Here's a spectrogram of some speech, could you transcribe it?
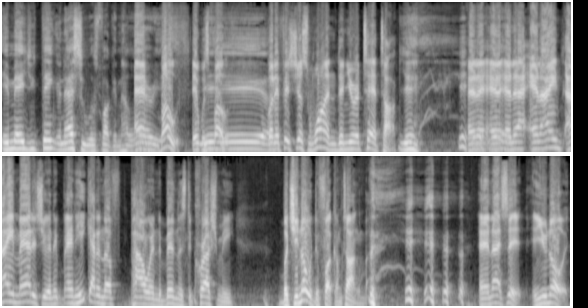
It made you think, and that shit was fucking hilarious. And both. It was yeah. both. But if it's just one, then you're a TED Talk. yeah, And and and I, and I ain't I ain't mad at you. And and he got enough power in the business to crush me. But you know what the fuck I'm talking about. and that's it. And you know it.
